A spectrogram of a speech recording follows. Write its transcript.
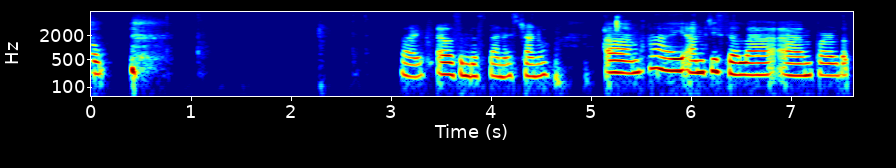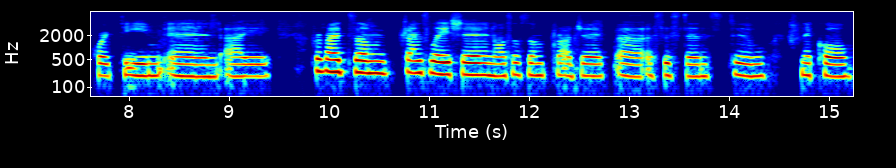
oh, sorry, I was in the Spanish channel. Um, hi, I'm Gisela. I'm part of the core team and I provide some translation and also some project uh, assistance to Nicole.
